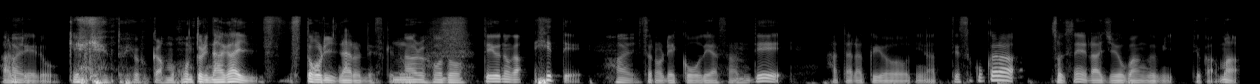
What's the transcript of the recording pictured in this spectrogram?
ある程度経験というか、もう本当に長いストーリーになるんですけど、なるほど。っていうのが経て、はい。そのレコード屋さんで働くようになって、そこから、そうですね、ラジオ番組っていうか、ま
